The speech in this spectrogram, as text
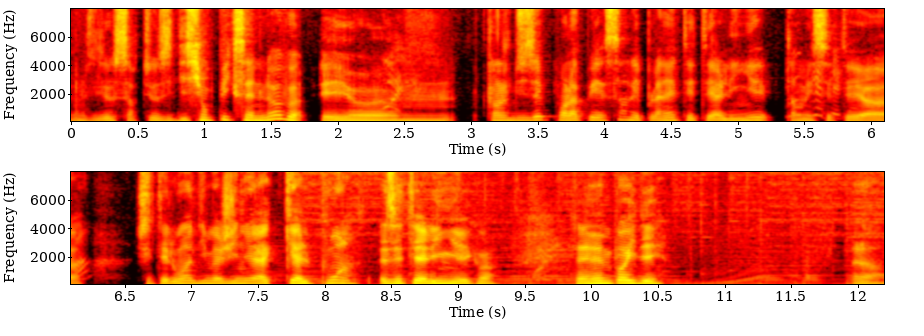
Donc, Il est sorti aux éditions Pixel Love. Et quand je disais que pour la PS1, les planètes étaient alignées, putain, mais c'était. J'étais loin d'imaginer à quel point elles étaient alignées, quoi. J'avais même pas idée. Alors,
